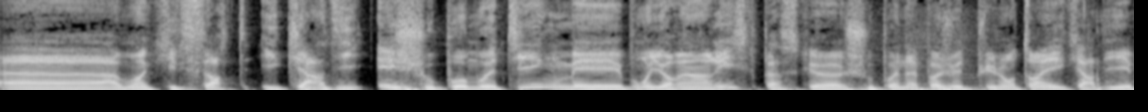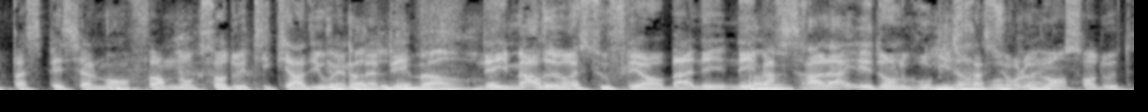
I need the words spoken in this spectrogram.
euh, à moins qu'il sorte Icardi et Choupo-Moting. Mais bon, il y aurait un risque parce que Choupo n'a pas joué depuis longtemps et Icardi est pas spécialement en forme. Donc sans doute Icardi ou pas de Mbappé. Neymar devrait souffler. Bah, Ne- Neymar Ah oui. sera là, il est dans le groupe, Il est il, sera sur le ouais. banc sans doute,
